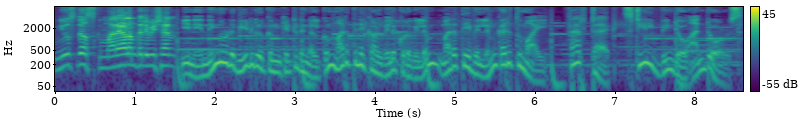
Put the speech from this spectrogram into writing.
News desk Malayalam television. ഇനി നിങ്ങളുടെ വീടുകൾക്കും കെട്ടിടങ്ങൾക്കും മരത്തിനേക്കാൾ വിലക്കുറവിലും മരത്തെ വില്ലും കരുത്തുമായി. Fairtag steel window and doors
